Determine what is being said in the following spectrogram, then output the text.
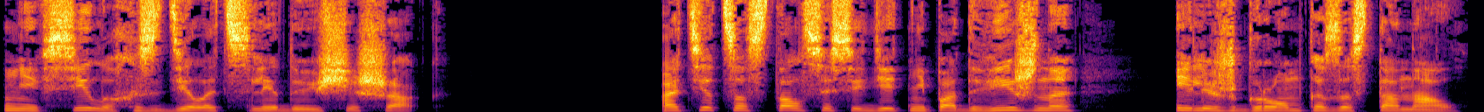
не в силах сделать следующий шаг. Отец остался сидеть неподвижно и лишь громко застонал.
